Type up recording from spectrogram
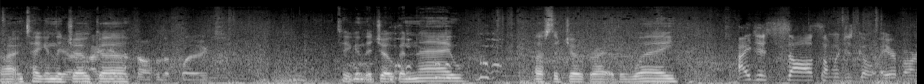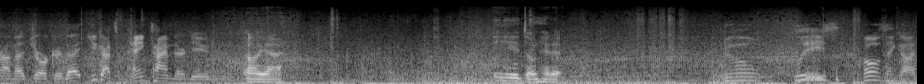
Right, I'm taking the Yeah, Joker. hit the top of the flags. Taking the Joker now. That's the Joker out of the way. I just saw someone just go airborne on that Joker. That you got some hang time there, dude. Oh yeah. Don't hit it. No, please. Oh, thank God.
